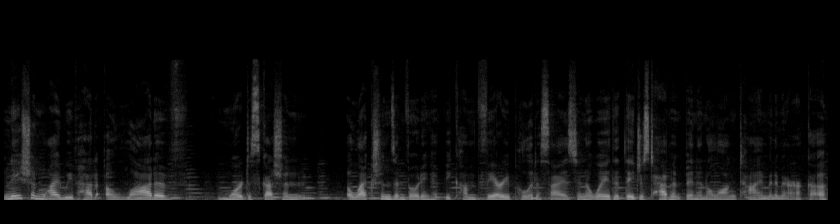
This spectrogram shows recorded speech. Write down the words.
Nationwide, we've had a lot of more discussion. Elections and voting have become very politicized in a way that they just haven't been in a long time in America.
